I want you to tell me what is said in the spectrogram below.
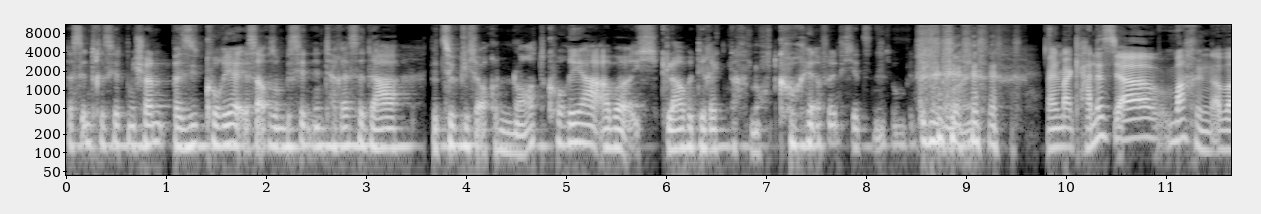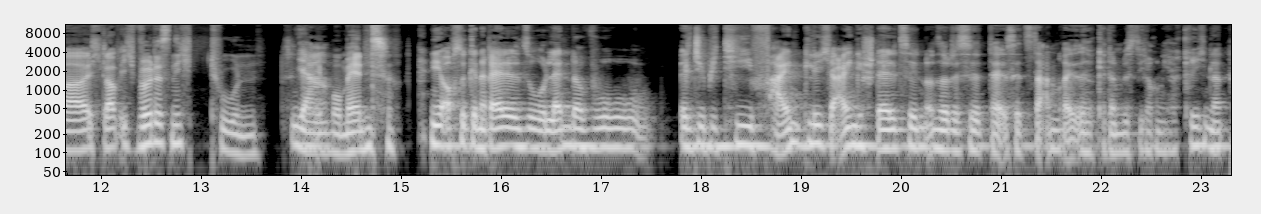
das interessiert mich schon. Bei Südkorea ist auch so ein bisschen Interesse da bezüglich auch Nordkorea, aber ich glaube, direkt nach Nordkorea würde ich jetzt nicht unbedingt wollen. meine, man kann es ja machen, aber ich glaube, ich würde es nicht tun ja. im Moment. Nee, auch so generell so Länder, wo LGBT-feindlich eingestellt sind und so, das ist, da ist jetzt der Anreise, okay, dann müsste ich auch nicht nach Griechenland.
